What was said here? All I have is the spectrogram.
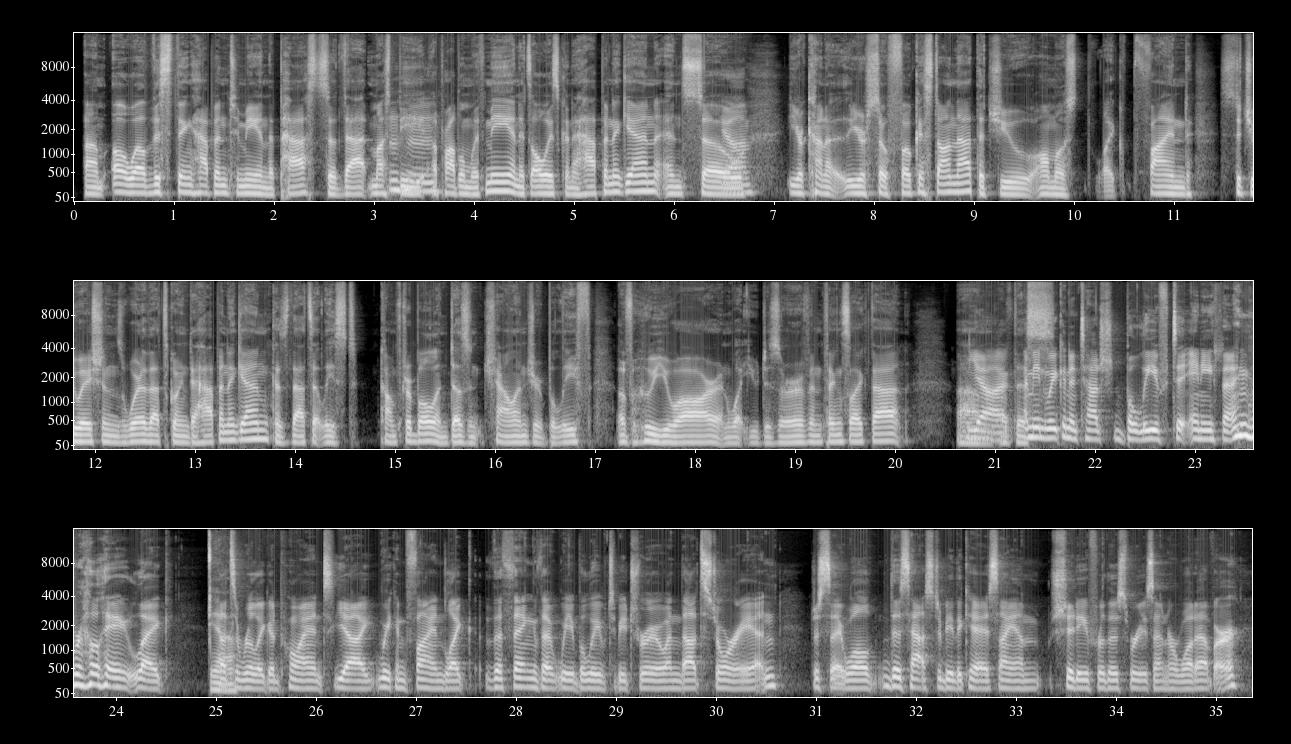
um, oh, well, this thing happened to me in the past, so that must be a problem with me, and it's always going to happen again. And so Yeah. You're kind of you're so focused on that that you almost like find situations where that's going to happen again because that's at least comfortable and doesn't challenge your belief of who you are and what you deserve and things like that. Um, yeah, of I mean, we can attach belief to anything, really. Like, Yeah. that's a really good point. Yeah, we can find like the thing that we believe to be true in that story and just say, well, this has to be the case. I am shitty for this reason or whatever.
